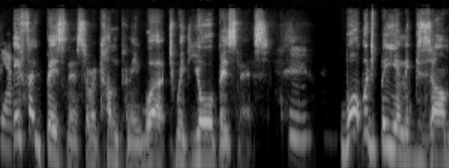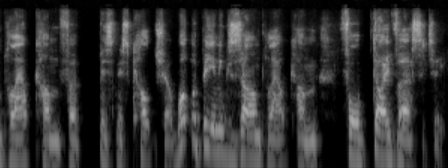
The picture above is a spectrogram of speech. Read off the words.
Yeah. If a business or a company worked with your business, Mm. what would be an example outcome for business culture? What would be an example outcome for diversity?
